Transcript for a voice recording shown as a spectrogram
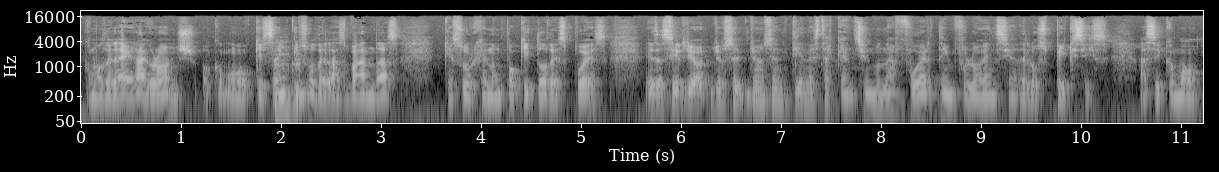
como de la era grunge o como quizá incluso de las bandas que surgen un poquito después. Es decir, yo, yo, yo sentí en esta canción una fuerte influencia de los Pixies, así como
